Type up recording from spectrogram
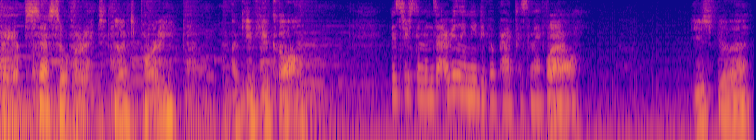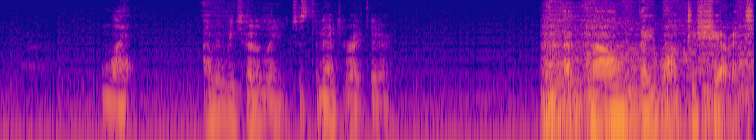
They obsess over it. You like to party? I'll give you a call. Mr. Simmons, I really need to go practice my. Wow. Do you just feel that? What? I mean, we totally just connected right there. And now they want to share it.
